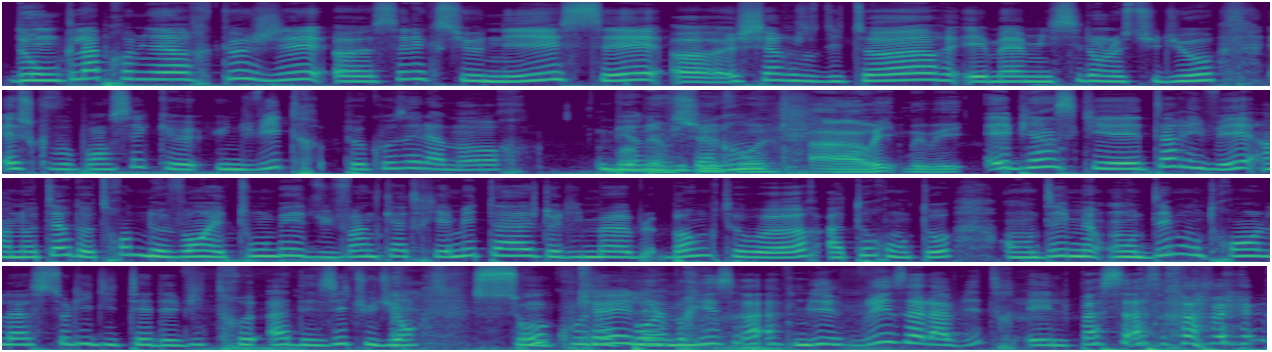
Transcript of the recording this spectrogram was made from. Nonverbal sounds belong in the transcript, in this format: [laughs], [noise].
Donc, la première que j'ai euh, sélectionnée, c'est, euh, chers auditeurs, et même ici dans le studio, est-ce que vous pensez qu'une vitre peut causer la mort? Bien évidemment. Ah oui, oui, oui. eh bien, ce qui est arrivé, un notaire de 39 ans est tombé du 24e étage de l'immeuble Bank Tower à Toronto en, démontrant la solidité des vitres à des étudiants. Son Ok, coup d'épaule brisa la vitre et il passa à travers.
